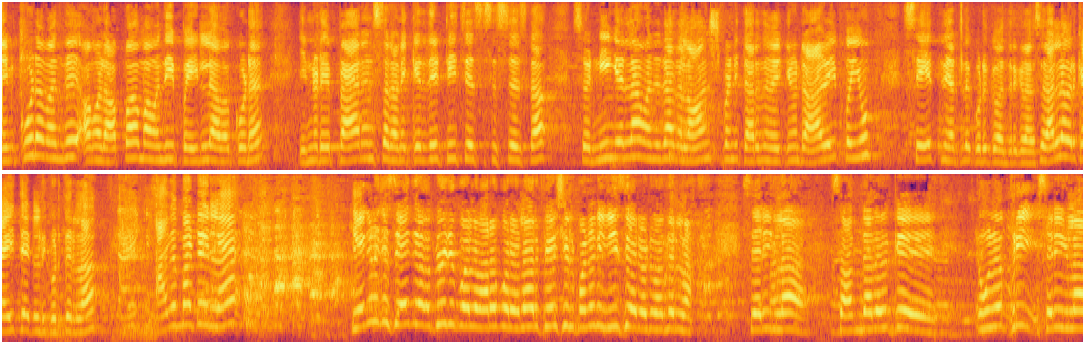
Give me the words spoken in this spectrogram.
என் கூட வந்து அவங்களோட அப்பா அம்மா வந்து இப்போ இல்லை அவள் கூட. என்னுடைய பேரண்ட்ஸை நினைக்கிறது டீச்சர்ஸ் சிஸ்டர்ஸ் தான். ஸோ நீங்கள்லாம் வந்து தான் அதை லான்ச் பண்ணி திறந்து வைக்கணுன்ற அழைப்பையும் சேர்த்து நேரத்தில் கொடுக்க வந்திருக்கிறாங்க. ஸோ நல்ல ஒரு கைத்தட்டல் கொடுத்துடலாம். அது மட்டும் இல்லை எங்களுக்கு சேர்த்து அந்த பியூட்டி பார்லர் வர போகிற எல்லாரும் ஃபேஷியல் பண்ண நீங்கள் ஈஸியாக ரோடு வந்துடலாம். சரிங்களா? ஸோ அந்த அளவுக்கு உங்களுக்கு ஃப்ரீ சரிங்களா?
